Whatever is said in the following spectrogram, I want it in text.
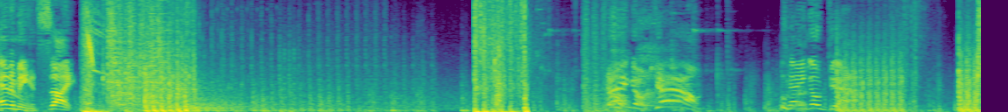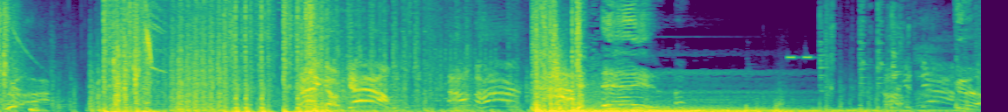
Enemy in sight! Tango down! Tango down! Tango down! I'm hurt! Target down!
